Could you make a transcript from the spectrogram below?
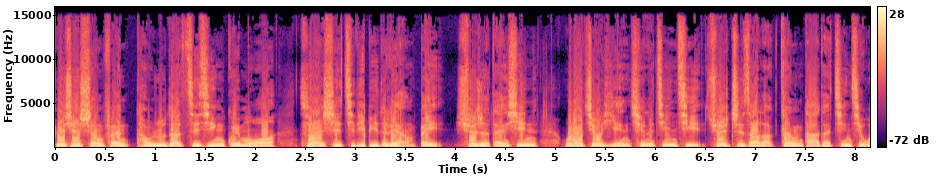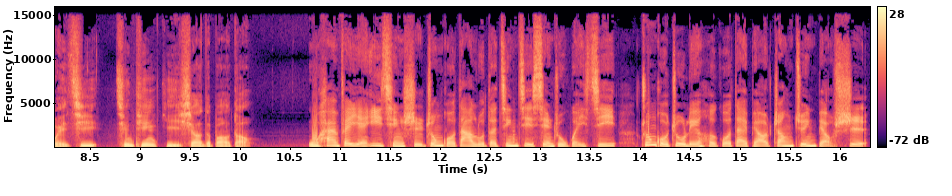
有些省份投入的资金规模竟然是 GDP 的两倍，学者担心，为了救眼前的经济，却制造了更大的经济危机。请听以下的报道：武汉肺炎疫情使中国大陆的经济陷入危机。中国驻联合国代表张军表示，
